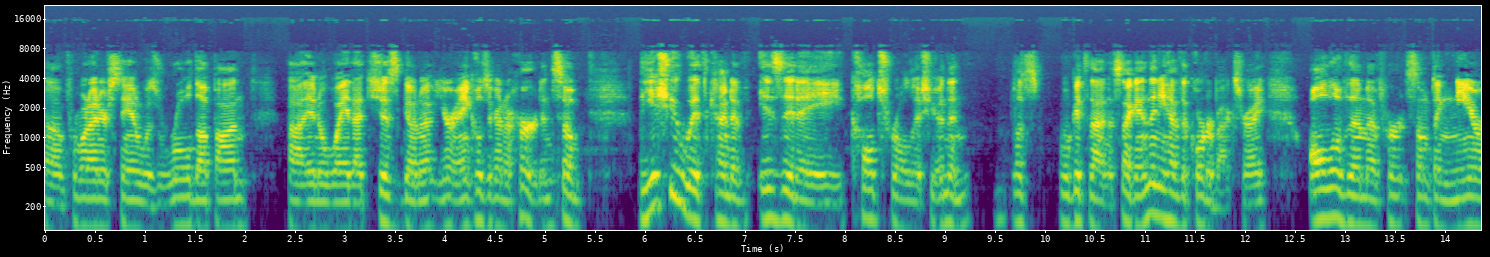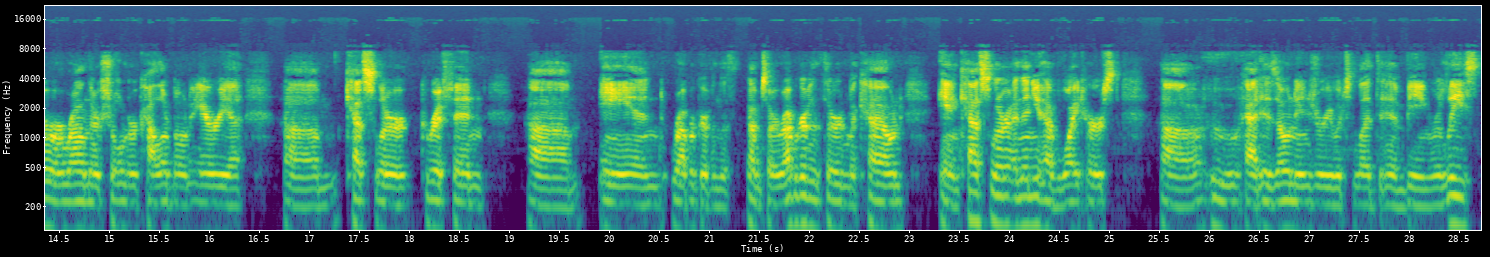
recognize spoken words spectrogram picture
um, from what I understand, was rolled up on uh, in a way that's just gonna your ankles are gonna hurt. And so the issue with kind of is it a cultural issue, and then let's we'll get to that in a second. And then you have the quarterbacks, right? All of them have hurt something near or around their shoulder collarbone area. Um, Kessler, Griffin, um, and Robert Griffin. The, I'm sorry, Robert Griffin III, McCown, and Kessler, and then you have Whitehurst, uh, who had his own injury, which led to him being released,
